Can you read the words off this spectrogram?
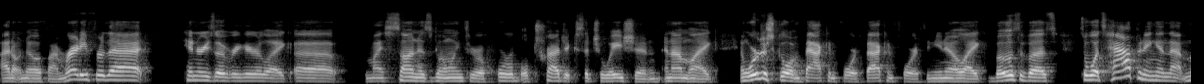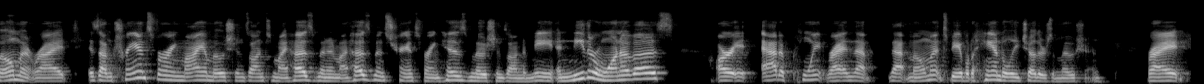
I don't know if I'm ready for that. Henry's over here like, uh, my son is going through a horrible, tragic situation. And I'm like, and we're just going back and forth, back and forth. And, you know, like both of us. So, what's happening in that moment, right, is I'm transferring my emotions onto my husband, and my husband's transferring his emotions onto me. And neither one of us are at a point right in that, that moment to be able to handle each other's emotion. Right.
